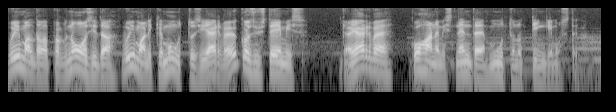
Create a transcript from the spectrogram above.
võimaldavad prognoosida võimalikke muutusi järve ökosüsteemis ja järve kohanemist nende muutunud tingimustega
